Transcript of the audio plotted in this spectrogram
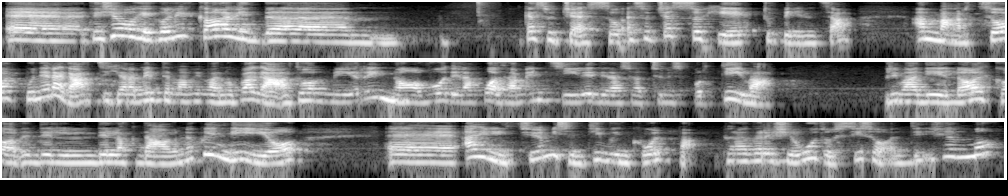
Eh, dicevo che con il Covid, ehm, che è successo? È successo che, tu pensa, a marzo alcuni ragazzi chiaramente mi avevano pagato il rinnovo della quota mensile dell'associazione sportiva prima Covid, del, del lockdown. Quindi io eh, all'inizio io mi sentivo in colpa per aver ricevuto questi soldi. Dicevo,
